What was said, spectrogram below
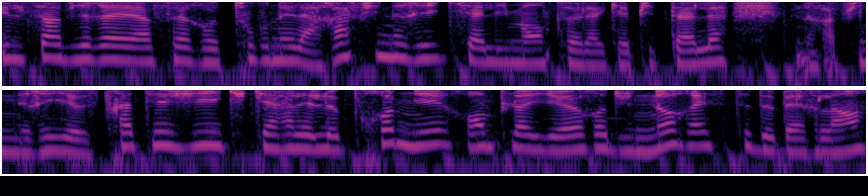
Il servirait à faire tourner la raffinerie qui alimente la capitale. Une raffinerie stratégique car elle est le premier employeur du nord-est de Berlin.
